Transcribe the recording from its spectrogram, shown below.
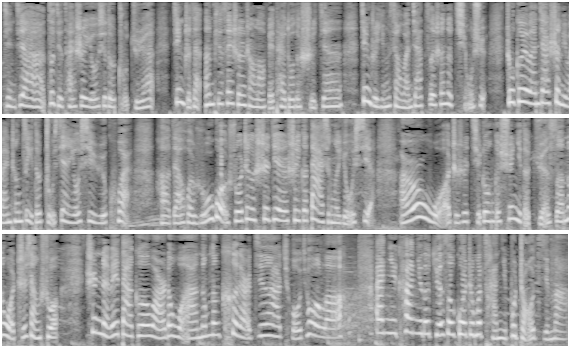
谨记啊，自己才是游戏的主角，禁止在 NPC 身上浪费太多的时间，禁止影响玩家自身的情绪。祝各位玩家顺利完成自己的主线，游戏愉快。好家伙，如果说这个世界是一个大型的游戏，而我只是其中一个虚拟的角色，那我只想说，是哪位大哥玩的我啊？能不能氪点金啊？求求了！哎，你看你的角色过这么惨，你不着急吗？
